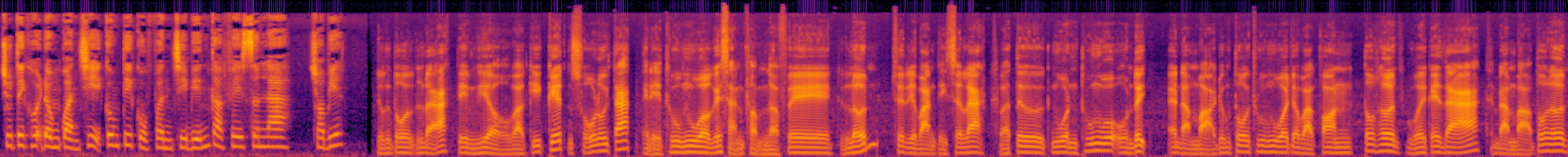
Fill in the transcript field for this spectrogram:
Chủ tịch Hội đồng Quản trị Công ty Cổ phần Chế biến Cà phê Sơn La cho biết. Chúng tôi cũng đã tìm hiểu và ký kết số đối tác để thu mua cái sản phẩm cà phê lớn trên địa bàn tỉnh Sơn La. Và từ nguồn thu mua ổn định đảm bảo chúng tôi thu mua cho bà con tốt hơn với cái giá đảm bảo tốt hơn.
